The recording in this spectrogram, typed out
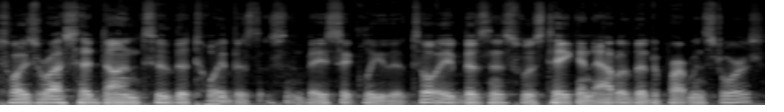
Toys R Us had done to the toy business. And basically, the toy business was taken out of the department stores.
